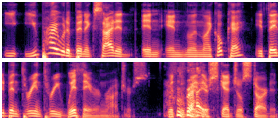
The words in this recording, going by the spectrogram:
you, you probably would have been excited and and been like, okay, if they'd have been three and three with Aaron Rodgers, with the way their schedule started.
